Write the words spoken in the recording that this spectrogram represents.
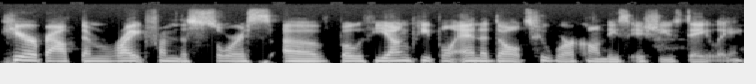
hear about them right from the source of both young people and adults who work on these issues daily.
